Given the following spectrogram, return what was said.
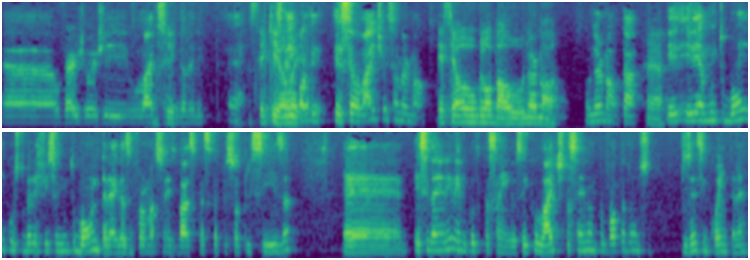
é, o Verge hoje, o Light, se não ele é, Você que ama daí, Esse é o Light ou esse é o normal? Esse é o global, o normal. O normal, tá. É. Ele, ele é muito bom, um custo-benefício muito bom, entrega as informações básicas que a pessoa precisa. É, esse daí eu nem lembro quanto está saindo. Eu sei que o Light está saindo por volta de uns 250, né?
